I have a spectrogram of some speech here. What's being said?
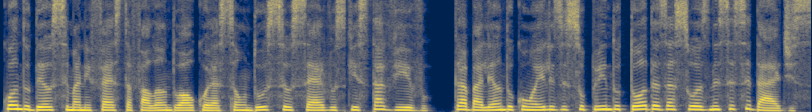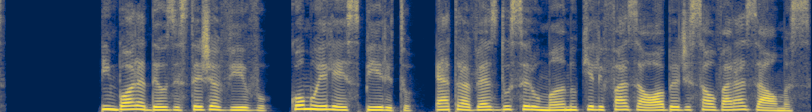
Quando Deus se manifesta falando ao coração dos seus servos que está vivo, trabalhando com eles e suprindo todas as suas necessidades. Embora Deus esteja vivo, como ele é espírito, é através do ser humano que ele faz a obra de salvar as almas.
